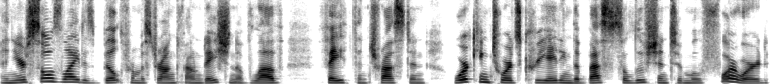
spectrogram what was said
And your soul's light is built from a strong foundation of love, faith, and trust. And working towards creating the best solution to move forward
